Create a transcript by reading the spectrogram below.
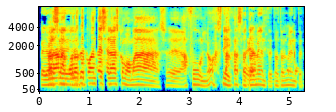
Pero ¿Verdad? Me acuerdo que tú antes eras como más eh, a full, ¿no? Sí, totalmente, totalmente.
